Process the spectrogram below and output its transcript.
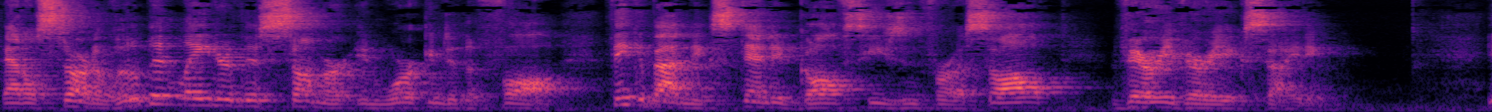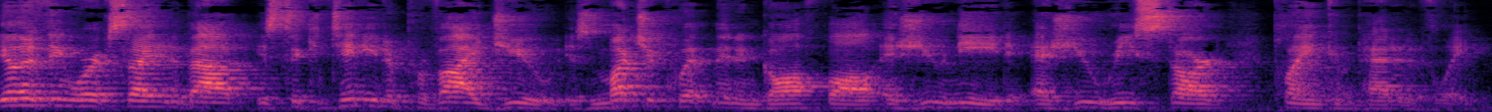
that'll start a little bit later this summer and work into the fall? Think about an extended golf season for us all. Very, very exciting. The other thing we're excited about is to continue to provide you as much equipment and golf ball as you need as you restart playing competitively.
